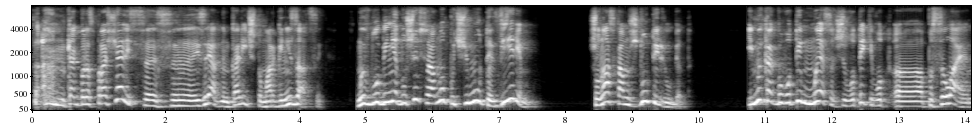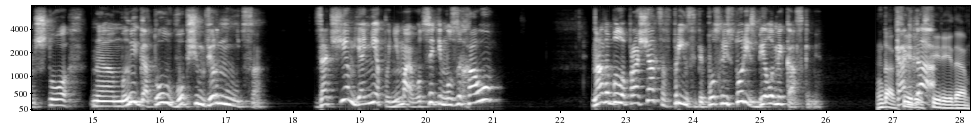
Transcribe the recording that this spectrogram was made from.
как бы распрощались с, с изрядным количеством организаций, мы в глубине души все равно почему-то верим, что нас там ждут и любят. И мы как бы вот им месседжи вот эти вот э, посылаем, что э, мы готовы, в общем, вернуться. Зачем, я не понимаю. Вот с этим ОЗХО надо было прощаться, в принципе, после истории с белыми касками. Да, в, когда, Сирии, в Сирии, да.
